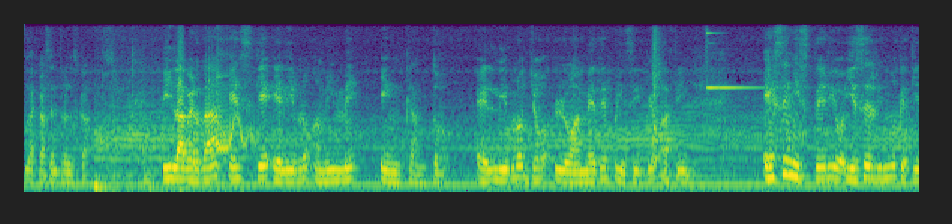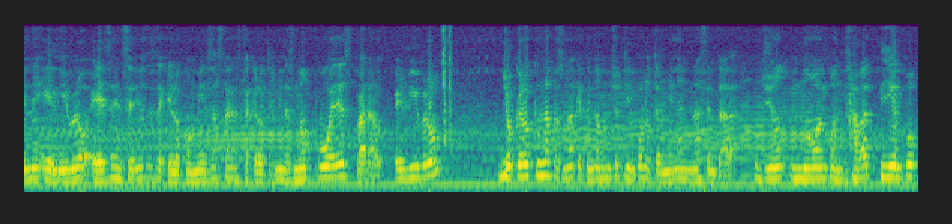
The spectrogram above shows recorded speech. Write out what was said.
La casa entre los gatos. Y la verdad es que el libro a mí me encantó. El libro yo lo amé de principio a fin. Ese misterio y ese ritmo que tiene el libro es en serio desde que lo comienzas hasta, hasta que lo terminas. No puedes parar. El libro, yo creo que una persona que tenga mucho tiempo lo termina en una sentada. Yo no encontraba tiempo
